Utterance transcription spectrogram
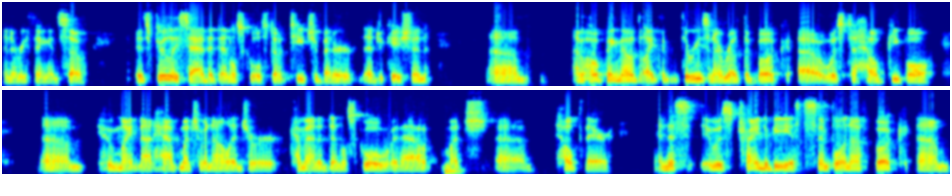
and everything. And so it's really sad that dental schools don't teach a better education. Um, i'm hoping though like the, reason i wrote the book uh, was to help people um, who might not have much of a knowledge or come out of dental school without much uh, help there and this it was trying to be a simple enough book um,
